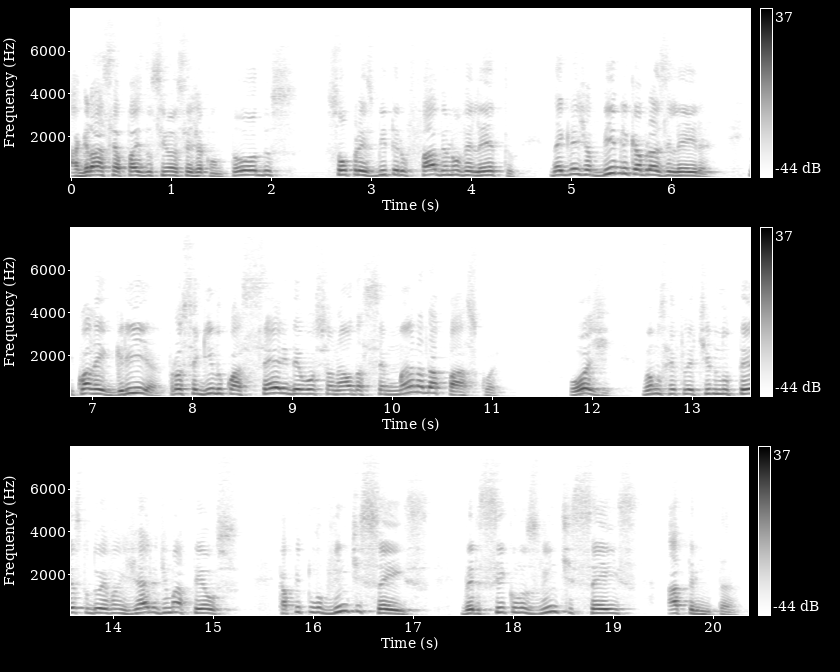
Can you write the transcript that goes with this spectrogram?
A graça e a paz do Senhor seja com todos. Sou o presbítero Fábio Noveleto, da Igreja Bíblica Brasileira, e com alegria, prosseguindo com a série devocional da Semana da Páscoa. Hoje vamos refletir no texto do Evangelho de Mateus, capítulo 26, versículos 26 a 30.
